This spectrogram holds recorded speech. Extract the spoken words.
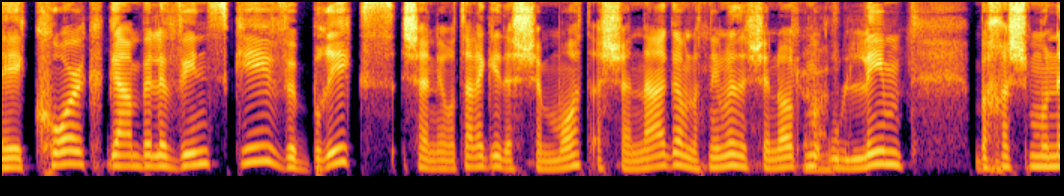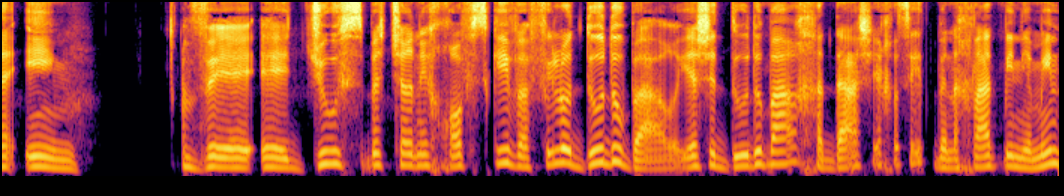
וקורק גם בלווינסקי, ובריקס, שאני רוצה להגיד, השמות השנה גם נותנים לזה שמות כן. מעולים בחשמונאים. וג'וס בצ'רניחובסקי ואפילו דודו בר, יש את דודו בר חדש יחסית בנחלת בנימין,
